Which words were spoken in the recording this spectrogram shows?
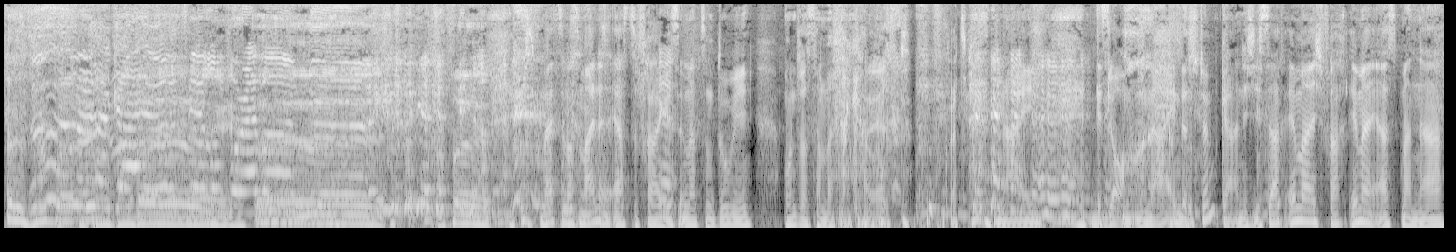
Ich, weißt du, was meine erste Frage Ja. ist immer zum Dubi? Und was haben wir verkauft? Nein. Doch. Nein, das stimmt gar nicht. Ich sag immer, ich frage immer erstmal, na,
